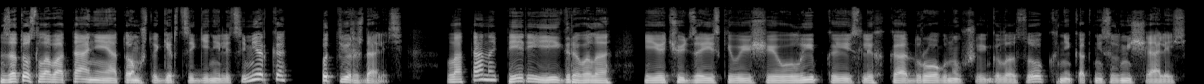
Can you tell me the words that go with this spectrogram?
Зато слова Тани о том, что герцогиня лицемерка, подтверждались. Латана переигрывала. Ее чуть заискивающая улыбка и слегка дрогнувший голосок никак не совмещались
